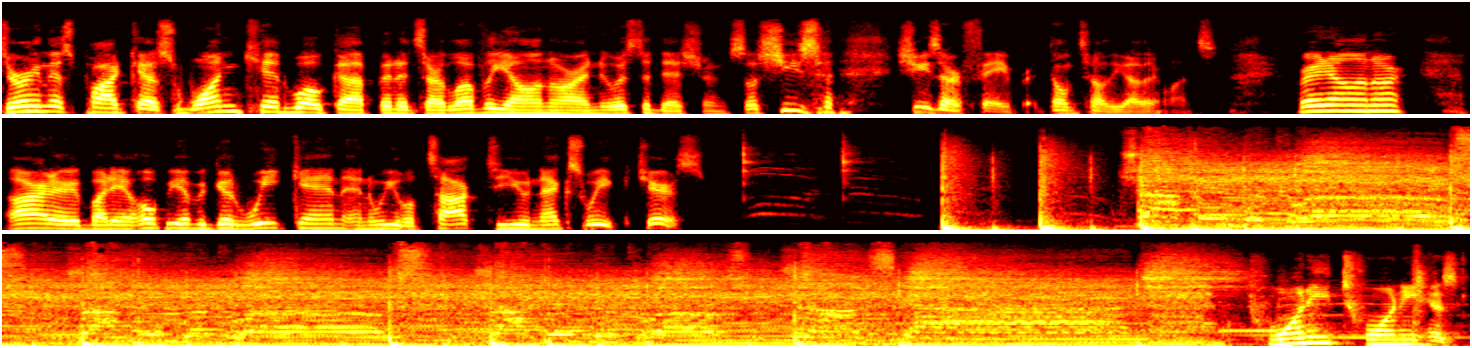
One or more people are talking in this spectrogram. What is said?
during this podcast, one kid woke up, and it's our lovely Eleanor, our newest addition. So she's she's our favorite. Don't tell the other ones, right, Eleanor? All right, everybody. I hope you have a good weekend, and we will talk to you next week. Cheers. 2020 has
